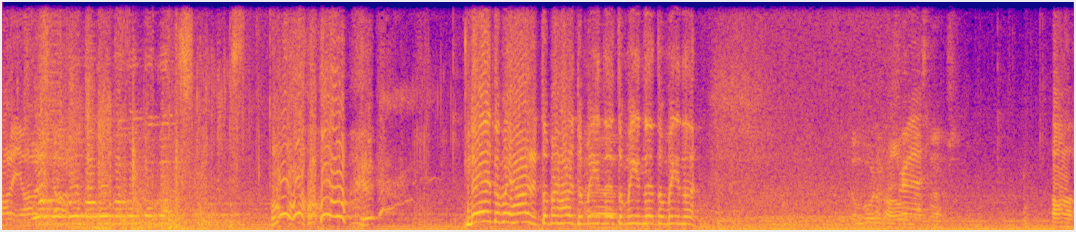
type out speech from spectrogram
Har den, jag har den. Jag har den. Nej, de är här! De är här! De är inne! De är inne! De är inne! De borde försvinna snart. Ah,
